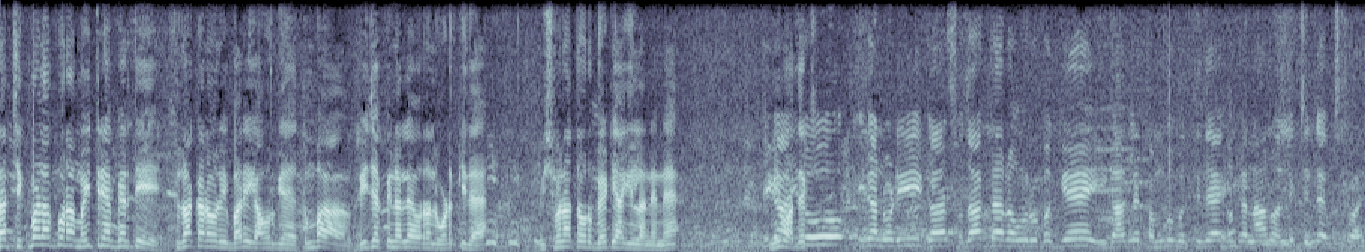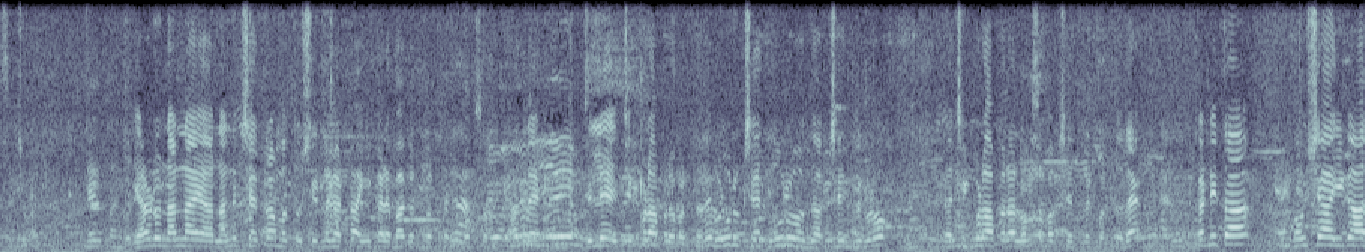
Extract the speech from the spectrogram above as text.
ಸರ್, ಚಿಕ್ಕಬಳ್ಳಾಪುರ ಮೈತ್ರಿ ಅಭ್ಯರ್ಥಿ ಸುಧಾಕರ್ ಅವರು ಈ ಬಾರಿ ಅವ್ರಿಗೆ ತುಂಬಾ ಬಿಜೆಪಿನಲ್ಲೇ ಅವರಲ್ಲಿ ಒಡಕಿದೆ. ವಿಶ್ವನಾಥ್ ಅವರು ಭೇಟಿ ಆಗಿಲ್ಲ ನಿನ್ನೆ. ಈಗ ಇದು ಈಗ ನೋಡಿ ಈಗ ಸುಧಾಕರ್ ಅವರ ಬಗ್ಗೆ ಈಗಾಗಲೇ ತಮಗೂ ಗೊತ್ತಿದೆ. ಈಗ ನಾನು ಅಲ್ಲಿ ಜಿಲ್ಲೆ ಉಸ್ತುವಾರಿ ಸಚಿವ ಎರಡು ನನ್ನ ನನ್ನ ಕ್ಷೇತ್ರ ಮತ್ತು ಶಿಡ್ಲಘಟ್ಟ ಈ ಕಡೆ ಭಾಗಕ್ಕೆ ಬರ್ತದೆ ಲೋಕಸಭೆಗೆ. ಆದರೆ ಜಿಲ್ಲೆ ಚಿಕ್ಕಬಳ್ಳಾಪುರ ಬರ್ತದೆ. ಮೂರು ಕ್ಷೇತ್ರ ಮೂರು ಕ್ಷೇತ್ರಗಳು ಚಿಕ್ಕಬಳ್ಳಾಪುರ ಲೋಕಸಭಾ ಕ್ಷೇತ್ರಕ್ಕೆ ಬರ್ತದೆ. ಖಂಡಿತ ಬಹುಶಃ ಈಗ ಆ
